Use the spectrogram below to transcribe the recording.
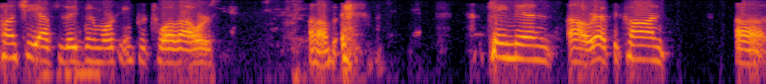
punchy after they've been working for twelve hours. Um, came in uh, at the con. Uh,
